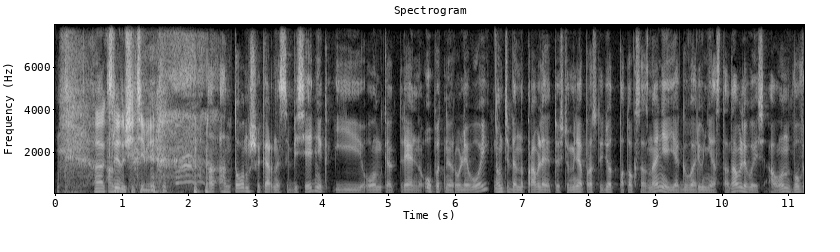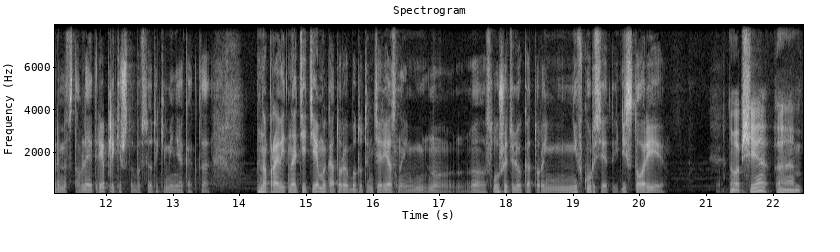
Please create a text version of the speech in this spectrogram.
А к следующей теме. А- Антон шикарный собеседник, и он как реально опытный рулевой, он тебя направляет. То есть у меня просто идет поток сознания, я говорю не останавливаясь, а он вовремя вставляет реплики, чтобы все-таки меня как-то направить на те темы, которые будут интересны ну, э, слушателю, который не в курсе этой истории. Ну, вообще, эм,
